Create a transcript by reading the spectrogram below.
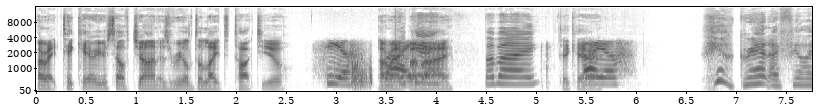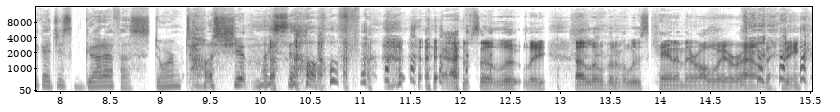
All right. Take care of yourself, John. It was a real delight to talk to you. See ya. All right. Bye Okay. bye. Bye bye Take care. Bye. Phew, Grant, I feel like I just got off a storm tossed ship myself. Absolutely. A little bit of a loose cannon there all the way around, I think.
